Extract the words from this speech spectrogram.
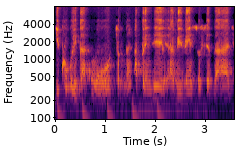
de como lidar com o outro, né? Aprender a viver em sociedade,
